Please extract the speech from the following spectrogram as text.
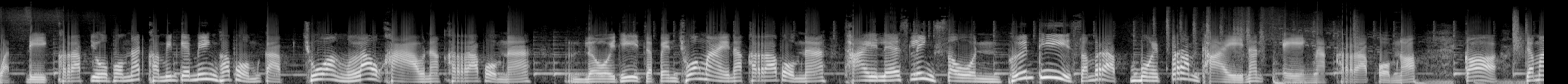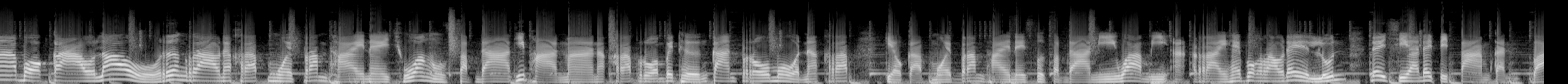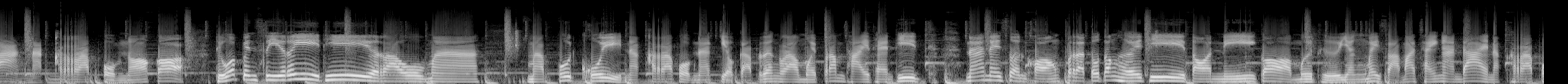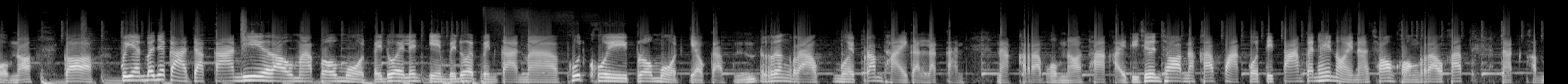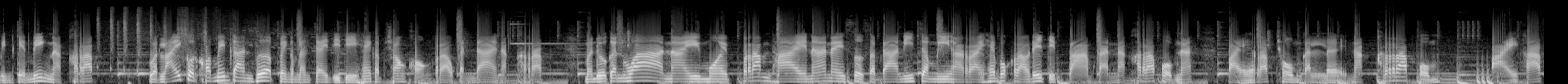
วัสดีครับ อยู่ผมนัดคามินเกมมิ่งครับผมกับช่วงเล่าข่าวนะครับผมนะ โดยที่จะเป็นช่วงใหม่นะครับผมนะไทยเลสลิงโซนพื้นที่สำหรับมวยปล้ำไทยนั่นเองนะครับผมเนาะ ก็จะมาบอกกล่าวเล่าเรื่องราวนะครับ มวยปล้ำไทยในช่วงสัปดาห์ที่ผ่านมานะครับ รวมไปถึงการโปรโมทนะครับ เกี่ยวกับมวยปล้ำไทยในสุดสัปดาห์นี้ว่ามีอะไรให้พวกเราได้ลุ้นได้เชียร์ได้ติดตามกันบ้างนะครับ ผมเนาะก็ถือว่าเป็นซีรีส์ที่เรามา มาพูดคุยนะครับผมนะเกี่ยวกับเรื่องราวมวยปล้ำไทยแทนที่นะในส่วนของประตูต้องเฮยที่ตอนนี้ก็มือถือยังไม่สามารถใช้งานได้นะครับผมเนาะก็เปลี่ยนบรรยากาศจากการที่เรามาโปรโมทไปด้วยเล่นเกมไปด้วยเป็นการมาพูดคุยโปรโมทเกี่ยวกับเรื่องราวมวยปล้ำไทยกันละกันนะครับผมเนาะถ้าใครที่ชื่นชอบนะครับ ฝากกดติดตามกันให้หน่อยนะช่องของเราครับนัดคอมมินเกมมิ่งนะครับ กดไลค์กดคอมเมนต์กันเพื่อเป็นกำลังใจดีๆ ให้กับช่องของเรากันได้นะครับ มาดูกันว่าในมวยปล้ำไทยนะในสุดสัปดาห์นี้จะมีอะไรให้พวกเราได้ติดตามกันนะครับผมนะ ไปรับชมกันเลยนะครับผมไปครับ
